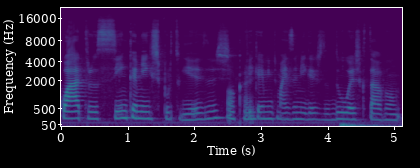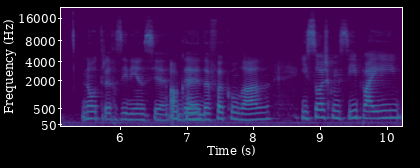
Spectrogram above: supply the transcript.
quatro, cinco amigos portugueses. Ok. Fiquei muito mais amigas de duas que estavam noutra residência Ok. da, da faculdade. E só as conheci para aí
